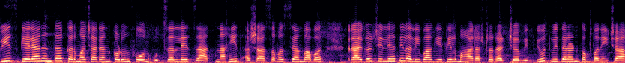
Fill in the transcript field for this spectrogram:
वीज गेल्यानंतर कर्मचाऱ्यांकडून फोन उचलले जात नाहीत अशा समस्यांबाबत रायगड जिल्ह्यातील अलिबाग येथील महाराष्ट्र राज्य विद्युत वितरण कंपनीच्या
